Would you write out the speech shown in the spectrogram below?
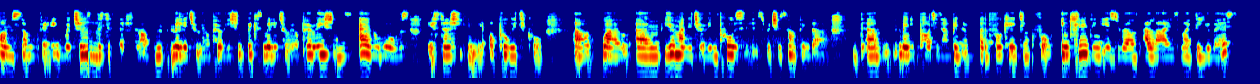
on something, which is mm. the cessation of military operations, because military operations and wars essentially are political uh, while um, humanitarian pauses, which is something that um, many parties have been advocating for, including Israel's allies like the US,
